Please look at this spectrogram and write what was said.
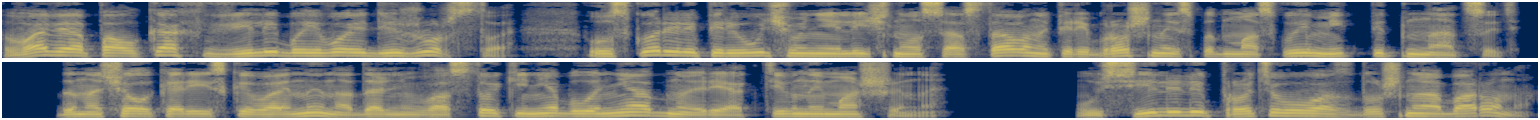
В авиаполках ввели боевое дежурство, ускорили переучивание личного состава на переброшенный из-под Москвы МиГ-15. До начала Корейской войны на Дальнем Востоке не было ни одной реактивной машины. Усилили противовоздушную оборону.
